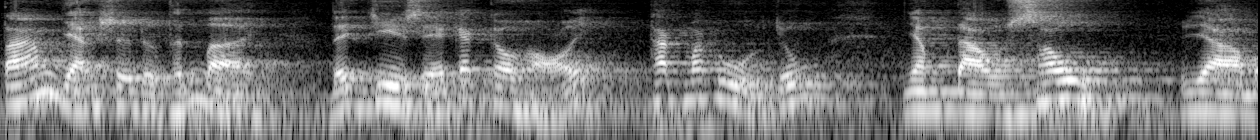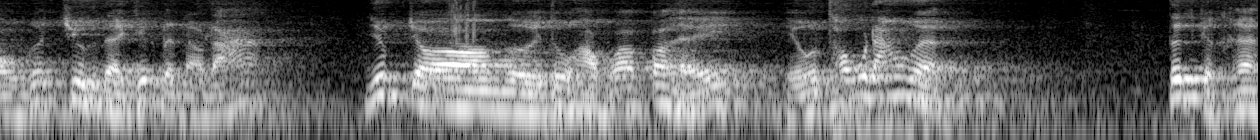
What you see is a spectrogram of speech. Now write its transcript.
8 giảng sư được thỉnh mời để chia sẻ các câu hỏi, thắc mắc của quần chúng nhằm đào sâu vào một cái chuyên đề nhất định nào đó, giúp cho người tu học có thể hiểu thấu đáo hơn, tích cực hơn.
